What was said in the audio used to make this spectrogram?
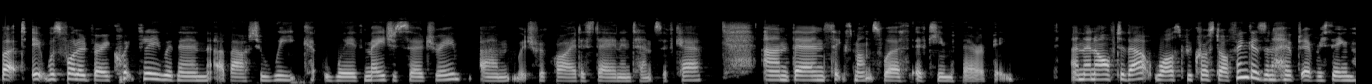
but it was followed very quickly within about a week with major surgery, um, which required a stay in intensive care, and then six months worth of chemotherapy. And then after that, whilst we crossed our fingers and hoped everything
